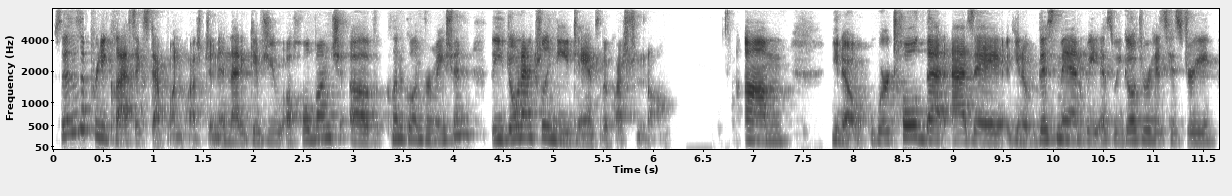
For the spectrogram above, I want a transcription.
So this is a pretty classic step one question in that it gives you a whole bunch of clinical information that you don't actually need to answer the question at all. Um, you know, we're told that as a, you know, this man, we as we go through his history,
